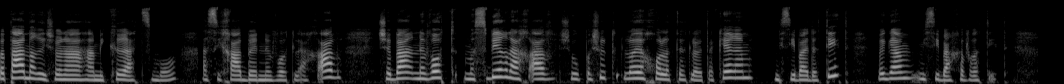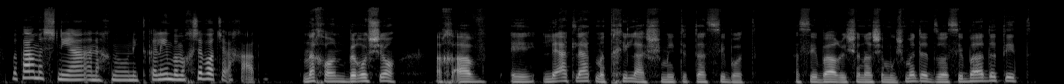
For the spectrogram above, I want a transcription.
בפעם הראשונה המקרה עצמו, השיחה בין נבות לאחאב, שבה נבות מסביר לאחאב שהוא פשוט לא יכול לתת לו את הכרם מסיבה דתית וגם מסיבה חברתית. בפעם השנייה אנחנו נתקלים במחשבות של אחאב. נכון, בראשו. אחאב אה, לאט לאט מתחיל להשמיט את הסיבות. הסיבה הראשונה שמושמטת זו הסיבה הדתית.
